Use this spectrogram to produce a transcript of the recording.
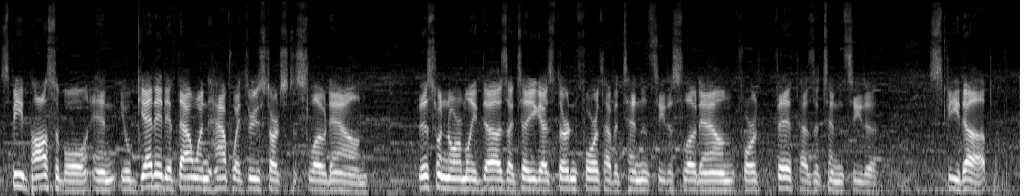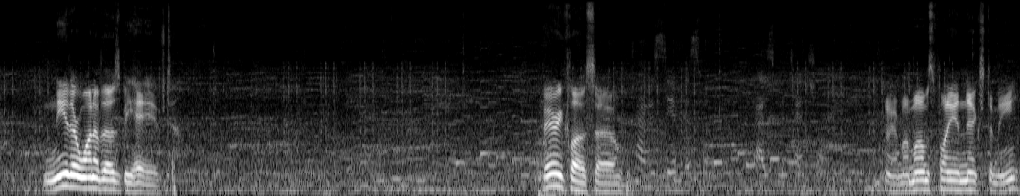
speed possible, and you'll get it if that one halfway through starts to slow down. This one normally does. I tell you guys, third and fourth have a tendency to slow down. Fourth, fifth has a tendency to speed up. Neither one of those behaved. Very close, though. All right, my mom's playing next to me.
